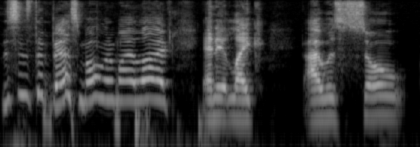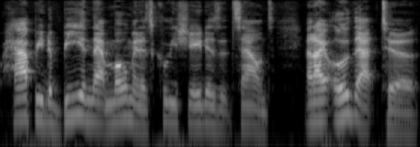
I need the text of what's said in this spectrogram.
This is the best moment of my life. And it, like, I was so happy to be in that moment, as cliched as it sounds. And I owe that to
